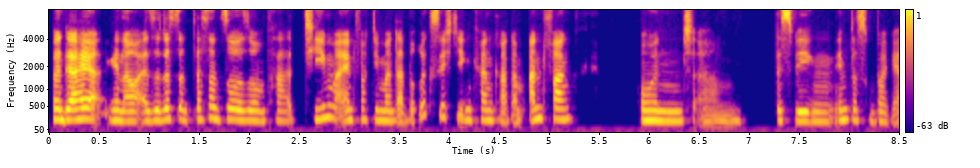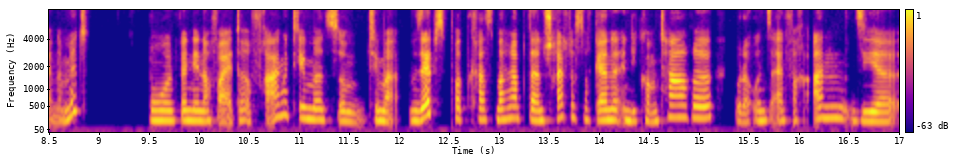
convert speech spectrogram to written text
Von daher, genau, also das sind, das sind so, so ein paar Themen einfach, die man da berücksichtigen kann, gerade am Anfang. Und ähm, deswegen nehmt das super gerne mit. Und wenn ihr noch weitere Fragen zum Thema Selbstpodcast machen habt, dann schreibt das doch gerne in die Kommentare oder uns einfach an. Siehe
